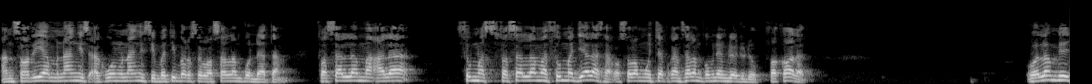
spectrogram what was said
Ansaria menangis, aku pun menangis, tiba-tiba Rasulullah sallallahu pun datang. Fasallama ala thumma fasallama thumma jalasa. Rasulullah mengucapkan salam kemudian beliau duduk. Faqalat Walam eh,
